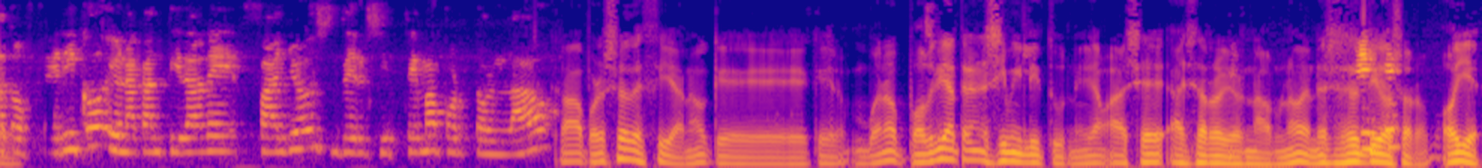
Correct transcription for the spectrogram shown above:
estratosféricos y una cantidad de fallos del sistema por todos lados. Claro, por eso decía, ¿no? Que, que, bueno, podría tener similitud a ese, a ese rollo ¿no? En ese sentido solo. Oye,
